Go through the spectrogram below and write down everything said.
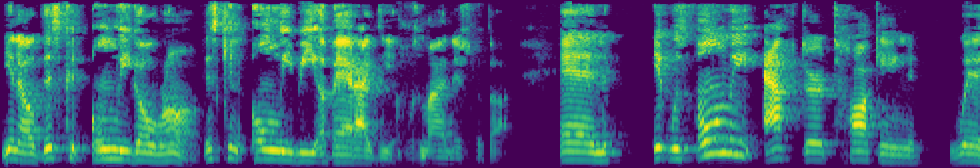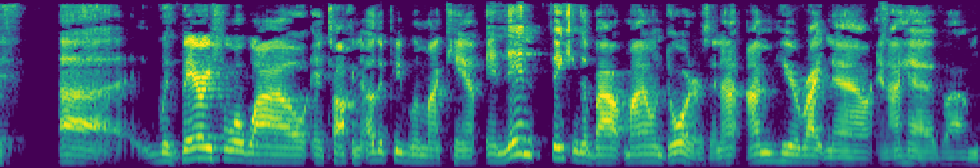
you know this could only go wrong. This can only be a bad idea. Was my initial thought, and it was only after talking with uh, with Barry for a while and talking to other people in my camp, and then thinking about my own daughters. And I, am here right now, and I have um,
